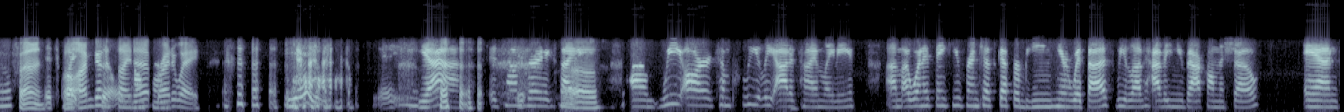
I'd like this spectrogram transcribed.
Oh, fun. It's well, quite I'm going to filled. sign up right away. Yay. yeah, it sounds very exciting. Uh, Um, we are completely out of time, ladies. Um, I want to thank you, Francesca, for being here with us. We love having you back on the show. And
